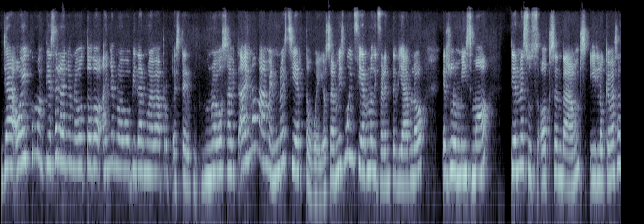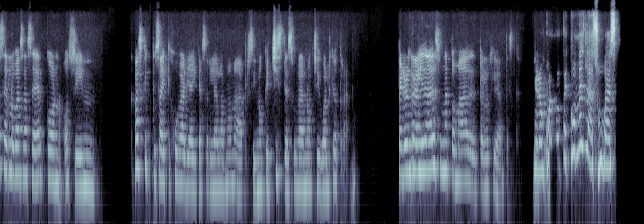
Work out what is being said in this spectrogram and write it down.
ya hoy como empieza el año nuevo, todo año nuevo, vida nueva, este, nuevos hábitos. Ay, no mamen, no es cierto, güey. O sea, mismo infierno, diferente diablo, es lo mismo, tiene sus ups and downs y lo que vas a hacer lo vas a hacer con o sin... Que pasa es que pues hay que jugar y hay que hacerle a la mamada, pues si no, qué chiste es una noche igual que otra, ¿no? Pero en realidad es una tomada de pelo gigantesca. Pero cuando te comes las uvas,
